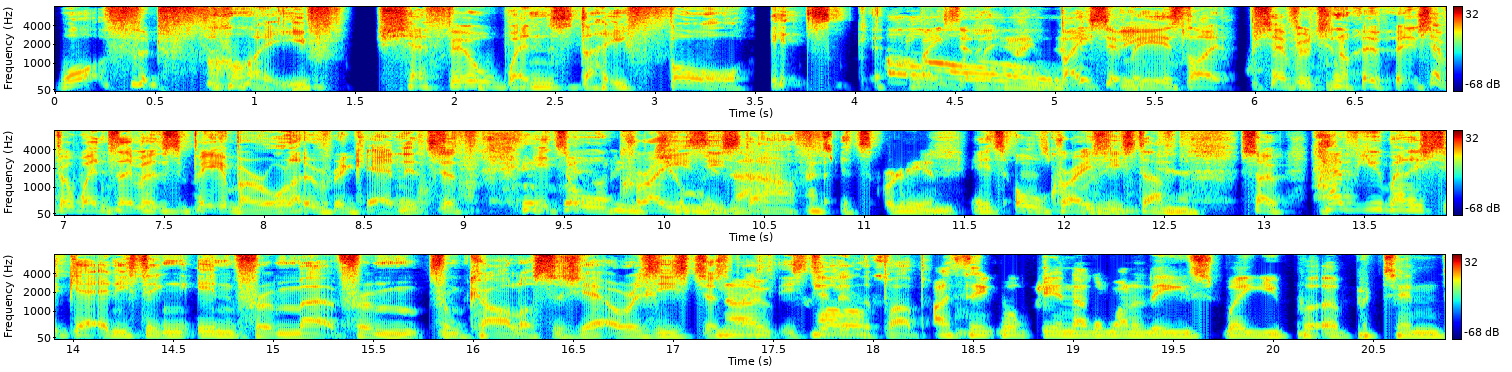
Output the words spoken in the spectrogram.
Watford five. Sheffield Wednesday four. It's basically Oh. basically it's like Sheffield United, Sheffield Wednesday versus Peterborough all over again. It's just it's all crazy that. stuff. That's it's brilliant. It's all crazy brilliant, stuff. So, have you managed to get anything in from uh, from from Carlos as yet, or is he just No, basically still in the pub? I think will be another one of these where you put a pretend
